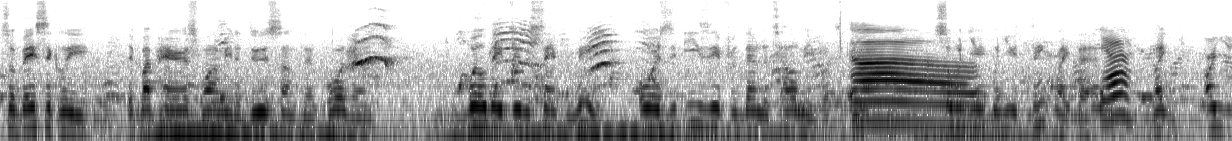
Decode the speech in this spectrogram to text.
So basically, if my parents want me to do something for them, will they do the same for me? Or is it easy for them to tell me what to do? uh, So when you when you think like that, yeah like are you,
